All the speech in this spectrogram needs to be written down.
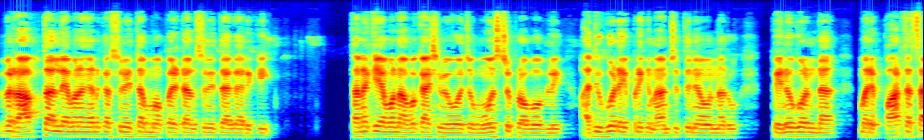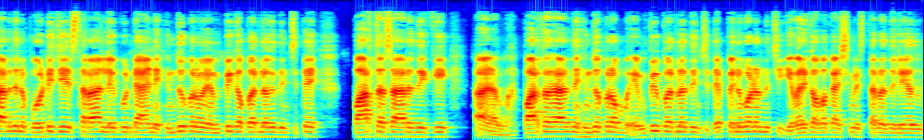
ఇప్పుడు రాప్తాలు ఏమైనా కనుక సునీతమ్మ పరిటాల సునీత గారికి తనకి ఏమైనా అవకాశం ఇవ్వచ్చు మోస్ట్ ప్రాబబ్లీ అది కూడా ఇప్పటికి నాంచుతూనే ఉన్నారు. పెనుగొండ మరి పార్థసారథిని పోటీ చేస్తారా? లేకుంటే ఆయన హిందూపురం ఎంపీగా బరిలోకి దించితే పార్థసారథికి పార్థసారథి హిందూపురం ఎంపీ బరిలో దించితే పెనుగొండ నుంచి ఎవరికి అవకాశం ఇస్తారో తెలియదు.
